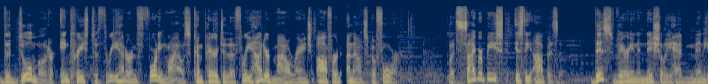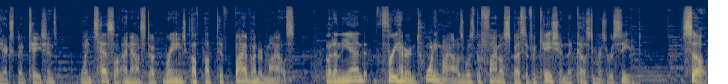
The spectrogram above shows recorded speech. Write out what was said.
The dual motor increased to 340 miles compared to the 300 mile range offered announced before. But Cyberbeast is the opposite. This variant initially had many expectations when Tesla announced a range of up to 500 miles. But in the end, 320 miles was the final specification that customers received. So,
